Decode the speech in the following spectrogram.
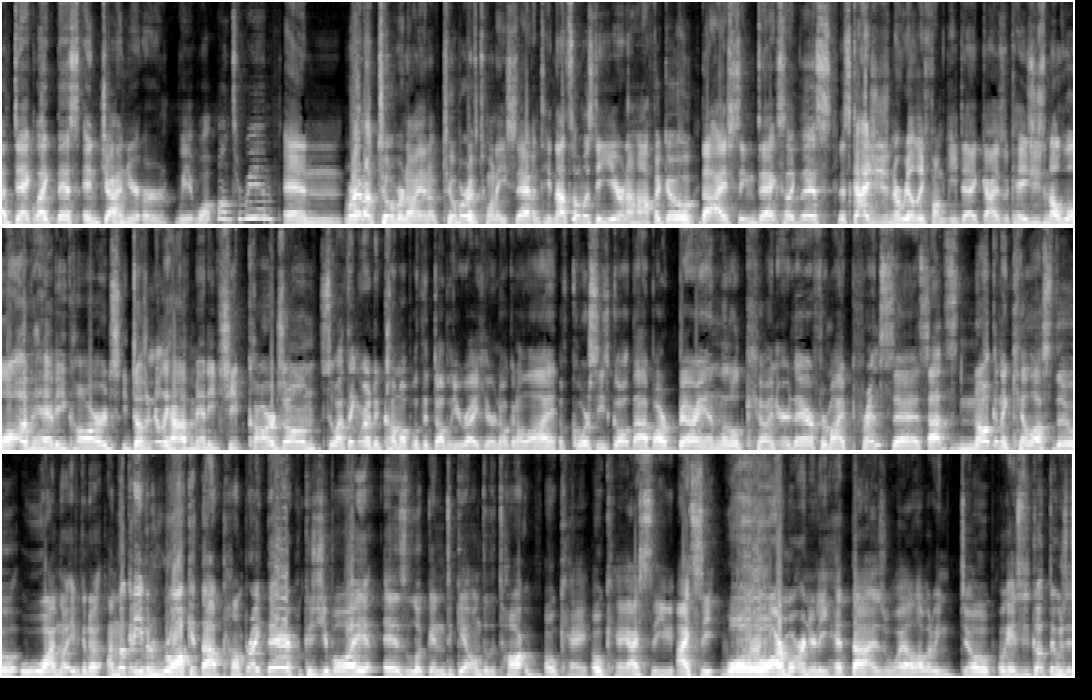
a deck like this in January or wait, what month are we in? And we're in October now. In October of 2017. That's almost a year and a half ago that I've seen decks like this. This guy's using a really funky deck, guys, okay? He's using a lot of heavy cards. He doesn't really have many cheap cards on. So I think we're going to come up with a W right here, not going to lie. Of course, he's got that barbarian little counter there for my princess. That's not going to kill us, though. Ooh, I'm not even going to... I'm not going to even rocket that pump right there because your boy is looking to get onto the top. Okay, okay, I see you. I see. Whoa, mortar nearly hit that as well. That would have been dope. Okay, so he's got those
